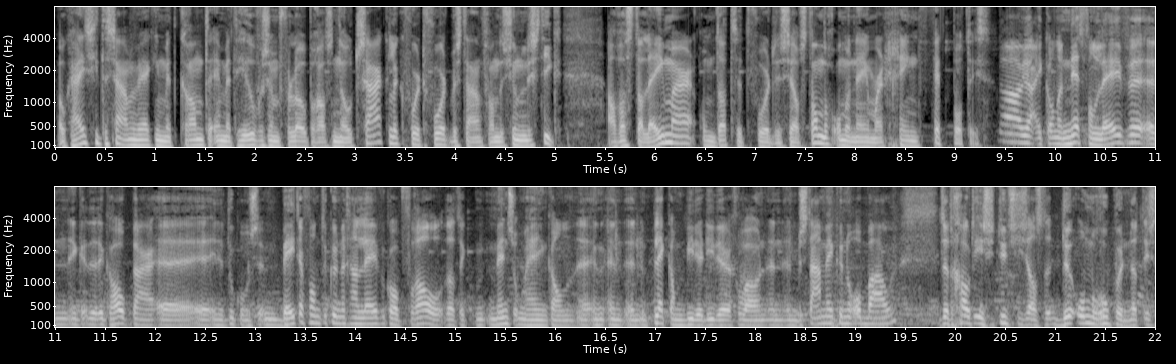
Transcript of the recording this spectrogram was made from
Ook hij ziet de samenwerking met kranten en met Hilversum voorlopig als noodzakelijk voor het voortbestaan van de journalistiek. Al was het alleen maar omdat het voor de zelfstandig ondernemer geen vetpot is. Nou ja, ik kan er net van leven en ik, ik hoop daar uh, in de toekomst beter van te kunnen gaan leven. Ik hoop vooral dat ik mensen om me heen kan, eh, een, een, een plek kan bieden die er gewoon een, een, bestaan mee kunnen opbouwen. De grote instituties als de, de omroepen, dat is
